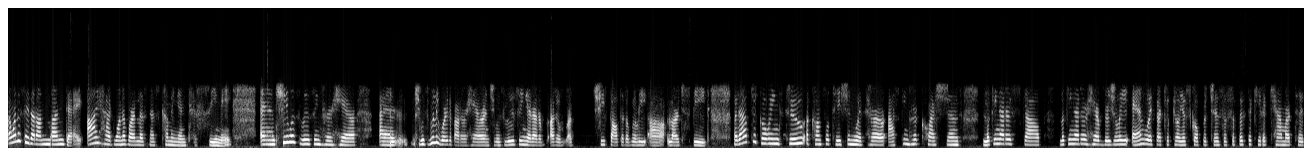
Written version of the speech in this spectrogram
I want to say that on Monday, I had one of our listeners coming in to see me, and she was losing her hair, and she was really worried about her hair, and she was losing it at a, at a, a she felt at a really uh, large speed. But after going through a consultation with her, asking her questions, looking at her scalp, looking at her hair visually and with our capilioscope, which is a sophisticated camera to,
